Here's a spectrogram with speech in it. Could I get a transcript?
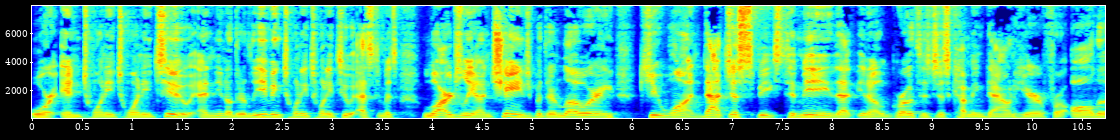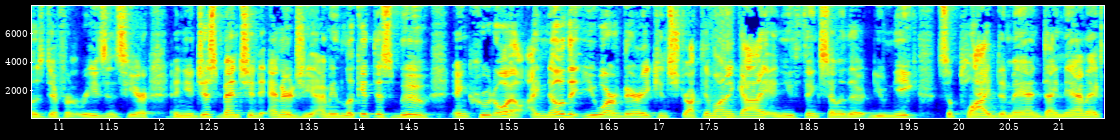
or in 2022. And, you know, they're leaving 2022 estimates largely unchanged, but they're lowering Q1. That just speaks to me that, you know, growth is just coming down here for all those different reasons here. And you just mentioned energy. I mean, look at this move in crude oil. I know that you are very constructive on it, guy, and you think some of the unique supply demand dynamics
